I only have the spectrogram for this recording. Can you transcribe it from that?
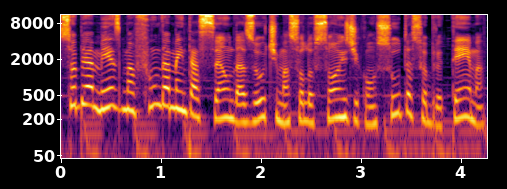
Sob a mesma fundamentação das últimas soluções de consulta sobre o tema,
